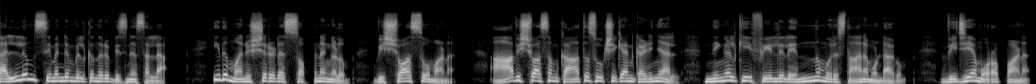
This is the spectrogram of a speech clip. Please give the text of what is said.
കല്ലും സിമന്റും വിൽക്കുന്നൊരു ബിസിനസ്സല്ല. ഇത് മനുഷ്യരുടെ സ്വപ്നങ്ങളും വിശ്വാസവുമാണ്. ആ വിശ്വാസം കാത്തുസൂക്ഷിക്കാൻ കഴിഞ്ഞാൽ നിങ്ങൾക്ക് ഈ ഫീൽഡിൽ എന്നും ഒരു സ്ഥാനമുണ്ടാകും. വിജയം ഉറപ്പാണ്.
